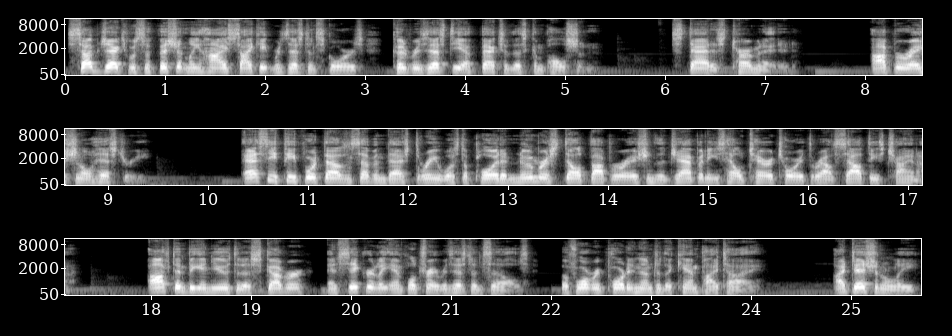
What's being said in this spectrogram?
Subjects with sufficiently high psychic resistance scores could resist the effects of this compulsion. Status terminated. Operational History SCP-4007-3 was deployed in numerous stealth operations in Japanese-held territory throughout southeast China, often being used to discover and secretly infiltrate resistance cells, before reporting them to the Kempeitai. Additionally,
